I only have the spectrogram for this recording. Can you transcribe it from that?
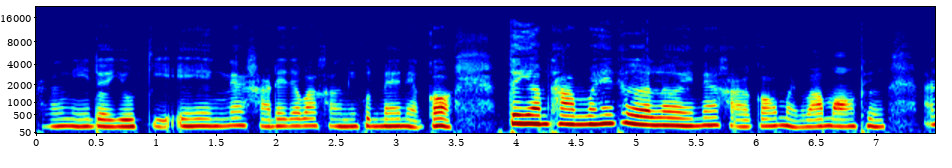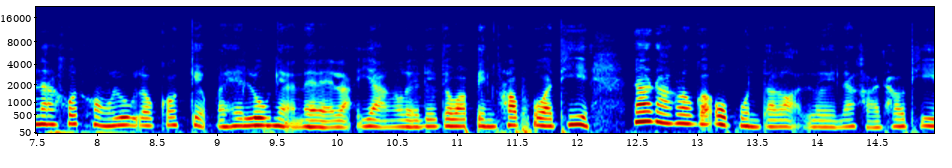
ครั้งนี้โดยยูกิเองนะคะได้ได้ว่าครั้งนี้คุณแม่เนี่ยก็เตรียมทำไว้ให้เธอเลยนะคะ ก็เหมือนว่ามองถึงอนาคตของลูกแล้วก็เก็บไว้ให้ลูกเนี่ยในหลาย ๆ อย่างเลยเรียกได้ว่าเป็นครอบครัวที่น่ารักแล้วก็อบอุ่นตลอดเลยนะคะ เท่าที่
